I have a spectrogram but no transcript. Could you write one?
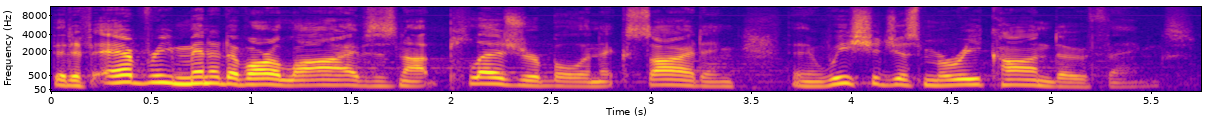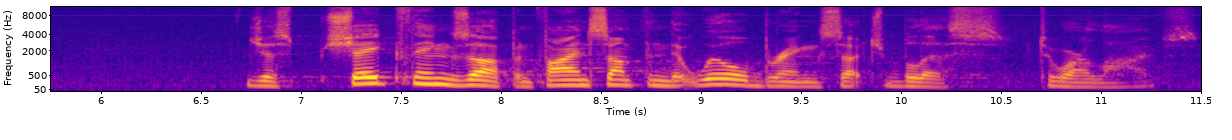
that if every minute of our lives is not pleasurable and exciting, then we should just Marie Kondo things. Just shake things up and find something that will bring such bliss to our lives.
